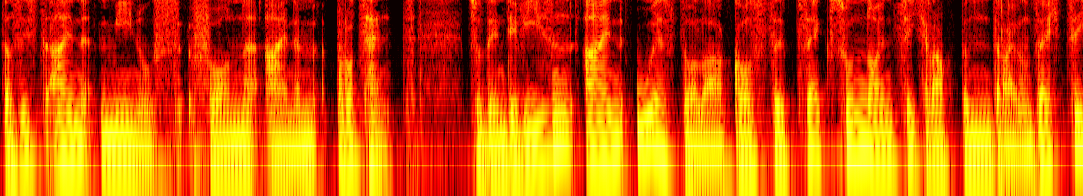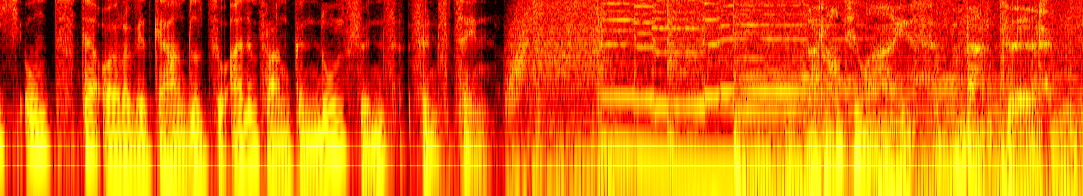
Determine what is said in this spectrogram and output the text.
Das ist ein Minus von einem Prozent. Zu den Devisen ein US-Dollar kostet 96 Rappen 63 und der Euro wird gehandelt zu einem Franken 0515. Radio 1 Wetter.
